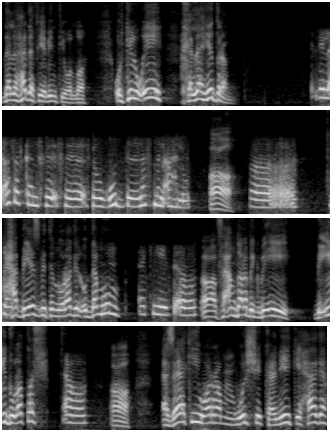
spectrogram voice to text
ده الهدف يا بنتي والله. قلت له إيه؟ خلاه يضرب. للأسف كان في في في وجود ناس من أهله. آه. ف حب يثبت إنه راجل قدامهم؟ أكيد آه. آه فقام ضربك بإيه؟ بإيده لطش؟ آه. آه. أذاكي ورم وشك عينيكي حاجة؟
